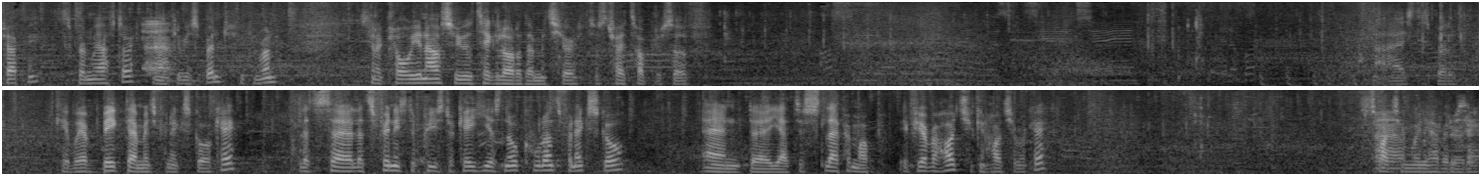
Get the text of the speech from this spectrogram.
Trap me. Spin me after. Uh. give you a sprint? You can run. He's gonna claw you now, so you'll take a lot of damage here. Just try to top yourself. Nice dispel. Okay, we have big damage for next go. Okay, let's uh, let's finish the priest. Okay, he has no cooldowns for next go, and uh, yeah, just slap him up. If you have a hotch, you can hotch him. Okay. Just hotch Uh, him when you have it ready.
